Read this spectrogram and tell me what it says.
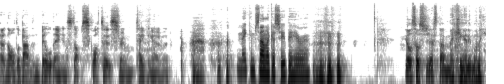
an old abandoned building and stops squatters from taking over. Make him sound like a superhero. he also suggests I'm making any money.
